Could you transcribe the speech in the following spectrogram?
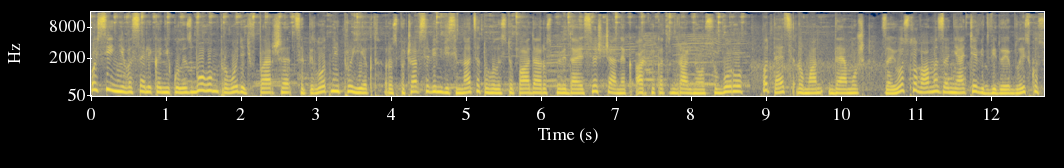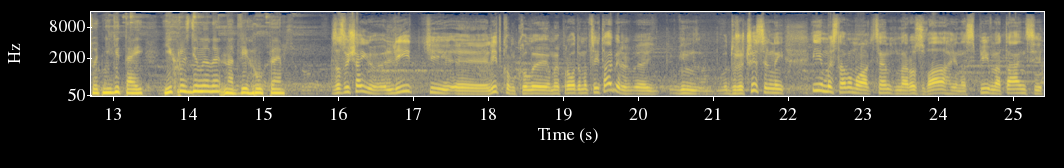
Осінні веселі канікули з Богом проводять вперше. Це пілотний проєкт. Розпочався він 18 листопада, розповідає священик архікатедрального собору отець Роман Демуш. За його словами, заняття відвідує близько сотні дітей. Їх розділили на дві групи. Зазвичай літі, е, літком, коли ми проводимо цей табір, е, він дуже чисельний, і ми ставимо акцент на розваги, на спів, на танці.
